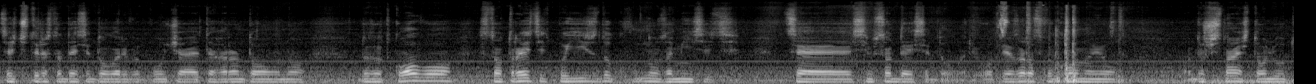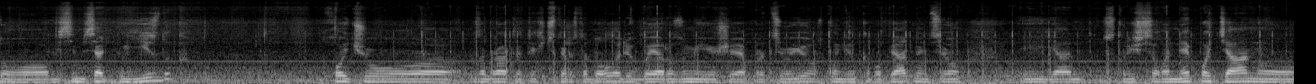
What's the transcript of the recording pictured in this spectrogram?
це 410 доларів ви получаєте гарантовано додатково, 130 поїздок ну, за місяць. Це 710 доларів. От я зараз виконую до 16 лютого 80 поїздок. Хочу е, забрати тих 400 доларів, бо я розумію, що я працюю з понеділка по п'ятницю і я, скоріш всього, не потягну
